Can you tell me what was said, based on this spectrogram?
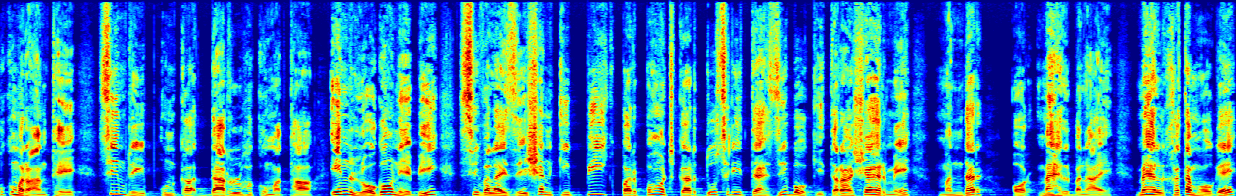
हुक्मरान थे। सिमरीप उनका दारुल हुकूमत था। इन लोगों ने भी सिविलाइजेशन की पीक पर पहुंचकर दूसरी तहजीबों की तरह शहर में मंदिर और महल बनाए। महल खत्म हो गए,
